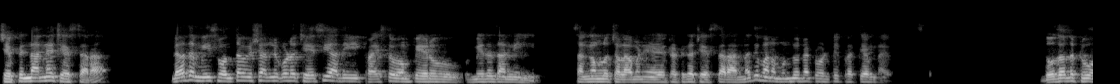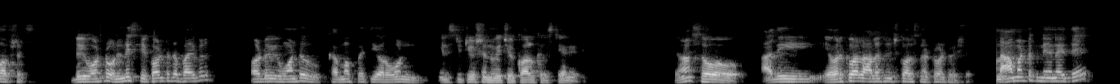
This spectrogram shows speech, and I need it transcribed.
చెప్పిన దాన్నే చేస్తారా? లేదా మీ సొంత విషయాల్ని కూడా చేసి అది క్రైస్తవం పేరు మీద దాన్ని సంఘంలో చలామణి అయ్యేటట్టుగా చేస్తారా అన్నది మన ముందున్నటువంటి ప్రత్యామ్నాయం. Those are the two options do you want only stick on to the Bible or do you want come up with your own institution which you call Christianity so అది ఎవరికి వాళ్ళు ఆలోచించుకోవాల్సినటువంటి విషయం. నా మటుకు నేనైతే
